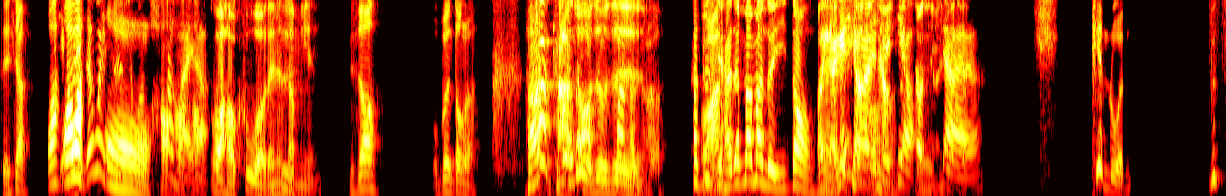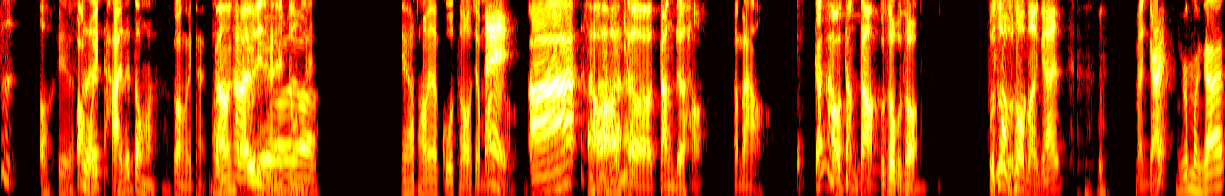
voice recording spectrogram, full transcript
等一下，哇哇哇你！这位置怎哦么好好好上来的？哇，好酷哦，在那上面你知道我不能动了，啊，卡住了是不是？了他自己还在慢慢的移动。还可以哎跳，对可以跳跳起来下来了。骗轮，不是哦，可以了，往回弹还在动啊。往回弹。刚刚看到有点还在动哎。哎，他旁边的锅子好像哎慢哦，啊，好 呃挡得好，挡得好，刚好挡到，不错不错。不错不错，满杆，满杆。你个满杆，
